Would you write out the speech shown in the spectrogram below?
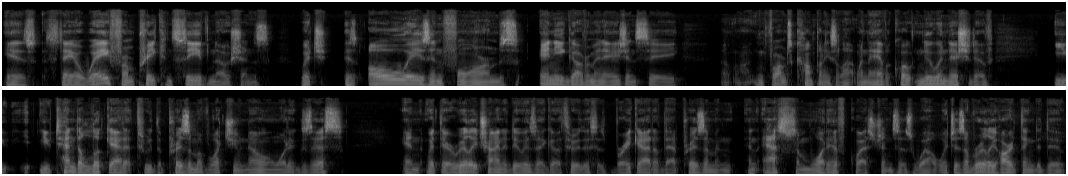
is stay away from preconceived notions, which is always informs any government agency, uh, informs companies a lot when they have a quote new initiative. You you tend to look at it through the prism of what you know and what exists. And what they're really trying to do as they go through this is break out of that prism and, and ask some what if questions as well, which is a really hard thing to do,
